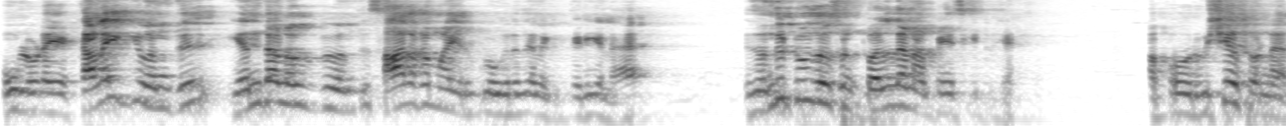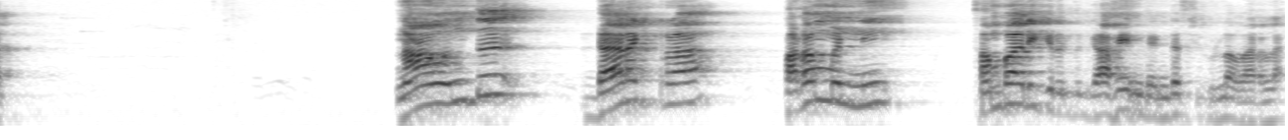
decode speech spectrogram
உங்களுடைய கலைக்கு வந்து எந்த அளவுக்கு வந்து சாதகமாக இருக்குங்கிறது எனக்கு தெரியல. இது வந்து டூ தௌசண்ட் டுவெல்ல நான் பேசிக்கிட்டு இருக்கேன். அப்போ ஒரு விஷயம் சொன்னார். நான் வந்து டைரக்டரா படம் பண்ணி சம்பாதிக்கிறதுக்காக இந்த இண்டஸ்ட்ரிக்குள்ள வரல.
